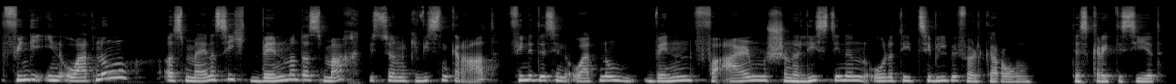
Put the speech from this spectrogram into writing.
finde ich in Ordnung aus meiner Sicht, wenn man das macht, bis zu einem gewissen Grad, finde ich es in Ordnung, wenn vor allem Journalistinnen oder die Zivilbevölkerung das kritisiert.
